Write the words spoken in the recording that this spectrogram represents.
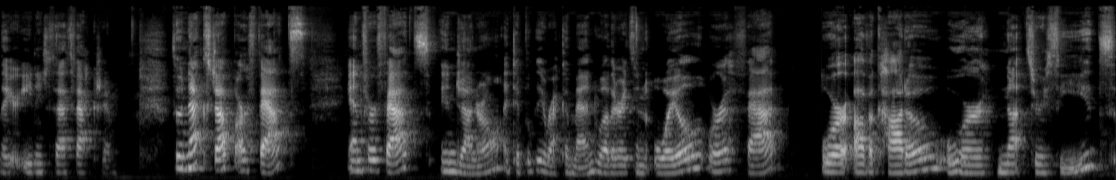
that you're eating to satisfaction. So, next up are fats. And for fats in general, I typically recommend whether it's an oil or a fat, or avocado, or nuts or seeds,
